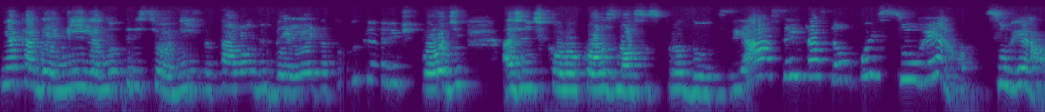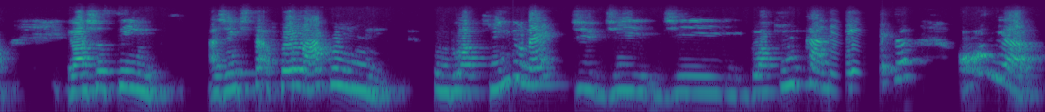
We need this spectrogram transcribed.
em academia, nutricionista, salão de beleza, tudo que a gente pôde, a gente colocou os nossos produtos. E a aceitação foi surreal, surreal. Eu acho assim, a gente tá, foi lá com um bloquinho, né? De, de, de bloquinho caneta. Olha,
